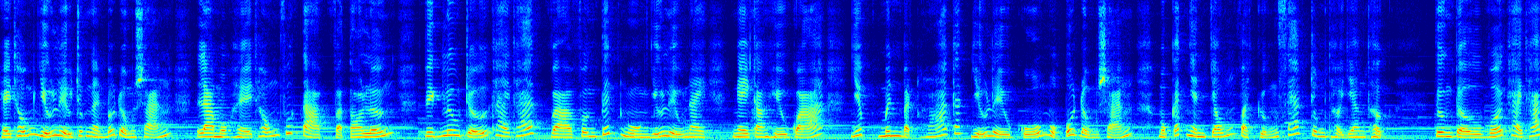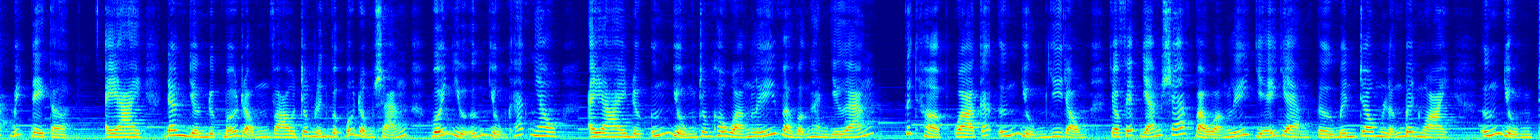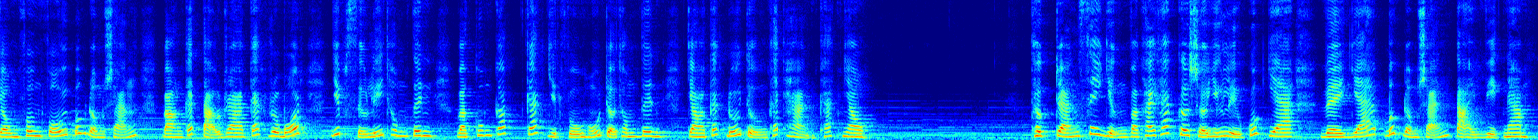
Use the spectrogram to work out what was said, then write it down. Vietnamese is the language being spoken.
Hệ thống dữ liệu trong ngành bất động sản là một hệ thống phức tạp và to lớn. Việc lưu trữ, khai thác và phân tích nguồn dữ liệu này ngày càng hiệu quả, giúp minh bạch hóa các dữ liệu của một bất động sản một cách nhanh chóng và chuẩn xác trong thời gian thực. Tương tự với khai thác Big Data, AI đang dần được mở rộng vào trong lĩnh vực bất động sản với nhiều ứng dụng khác nhau. AI được ứng dụng trong khâu quản lý và vận hành dự án, tích hợp qua các ứng dụng di động cho phép giám sát và quản lý dễ dàng từ bên trong lẫn bên ngoài, ứng dụng trong phân phối bất động sản bằng cách tạo ra các robot giúp xử lý thông tin và cung cấp các dịch vụ hỗ trợ thông tin cho các đối tượng khách hàng khác nhau. Thực trạng xây dựng và khai thác cơ sở dữ liệu quốc gia về giá bất động sản tại Việt Nam –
